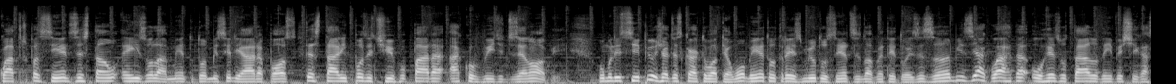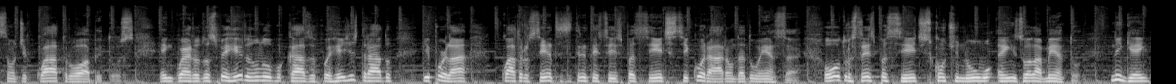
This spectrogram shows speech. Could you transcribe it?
Quatro pacientes estão em isolamento domiciliar após testarem positivo para a Covid-19. O município já descartou até o momento 3.292 exames e aguarda o resultado da investigação de quatro óbitos. Em Guarda dos Ferreiros, um novo caso foi registrado e por lá 436 pacientes se curaram da doença. Outros três pacientes continuam em isolamento. Ninguém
